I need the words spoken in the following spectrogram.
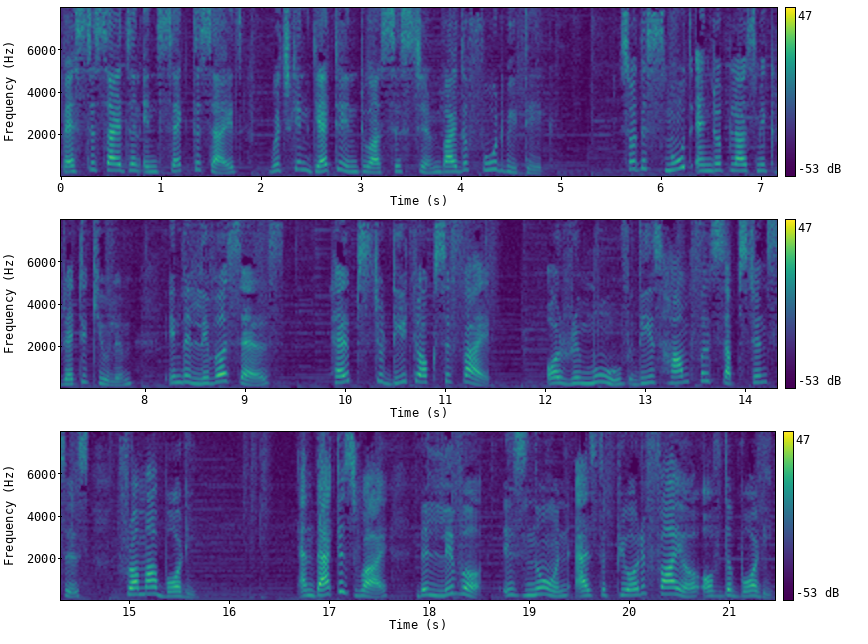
pesticides, and insecticides, which can get into our system by the food we take. So, the smooth endoplasmic reticulum in the liver cells helps to detoxify or remove these harmful substances from our body. And that is why the liver is known as the purifier of the body.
